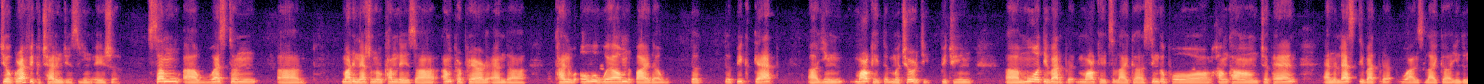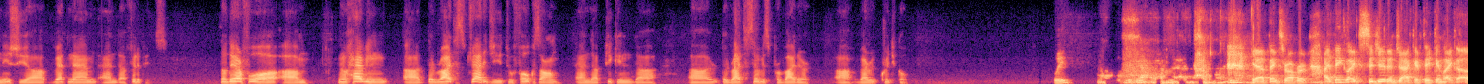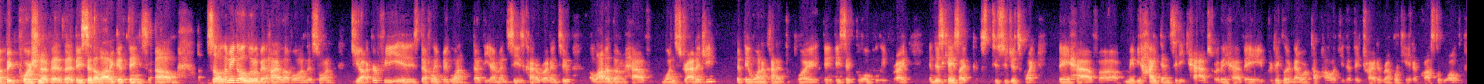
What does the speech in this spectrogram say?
geographic challenges in Asia. Some uh, Western uh, multinational companies are unprepared and uh, kind of overwhelmed by the, the, the big gap uh, in market maturity between more developed markets like Singapore, Hong Kong, Japan, and less developed ones like uh, Indonesia, Vietnam, and the Philippines. So therefore, um, you know, having the right strategy to focus on and picking the the right service provider are very critical. Wade? yeah, thanks, Robert. I think like Sujit and Jack have taken like a big portion of it. That they said a lot of good things. Um, so let me go a little bit high level on this one. Geography is definitely a big one that the MNCs kind of run into. A lot of them have one strategy that they want to kind of deploy. They, they say globally, right? In this case, like to Sujit's point, they have uh, maybe high density cabs or they have a particular network topology that they try to replicate across the world.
